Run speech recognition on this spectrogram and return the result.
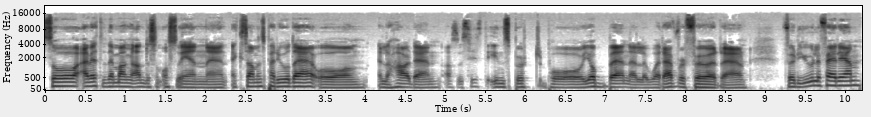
Så jeg vet at det er mange andre som også er i en, en eksamensperiode, og, eller har det en altså siste innspurt på jobben eller whatever før, uh, før juleferien.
